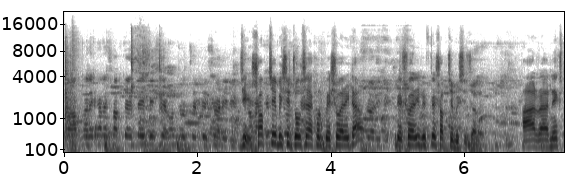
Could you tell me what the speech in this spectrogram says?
তো সবচেয়ে বেশি চলছে জি সবচেয়ে বেশি চলছে এখন পেশোয়ারিটা। পেশোয়ারি বিফটে। সবচেয়ে বেশি চলে। আর নেক্সট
